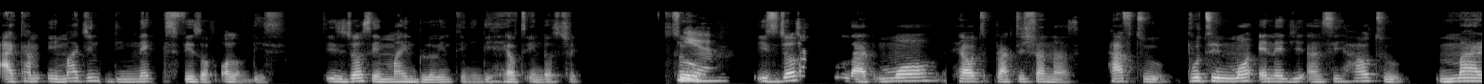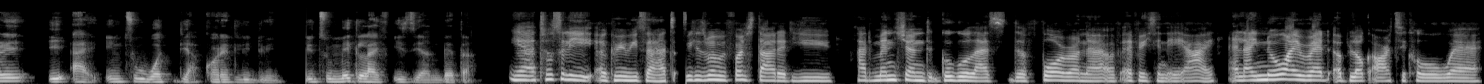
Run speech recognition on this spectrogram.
I can imagine the next phase of all of this. It's just a mind blowing thing in the health industry. So Yeah. it's just that more health practitioners have to put in more energy and see how to marry AI into what they are currently doing. It will make life easier and better. Yeah, I totally agree with that. Because when we first started, you had mentioned Google as the forerunner of everything AI. And I know I read a blog article where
